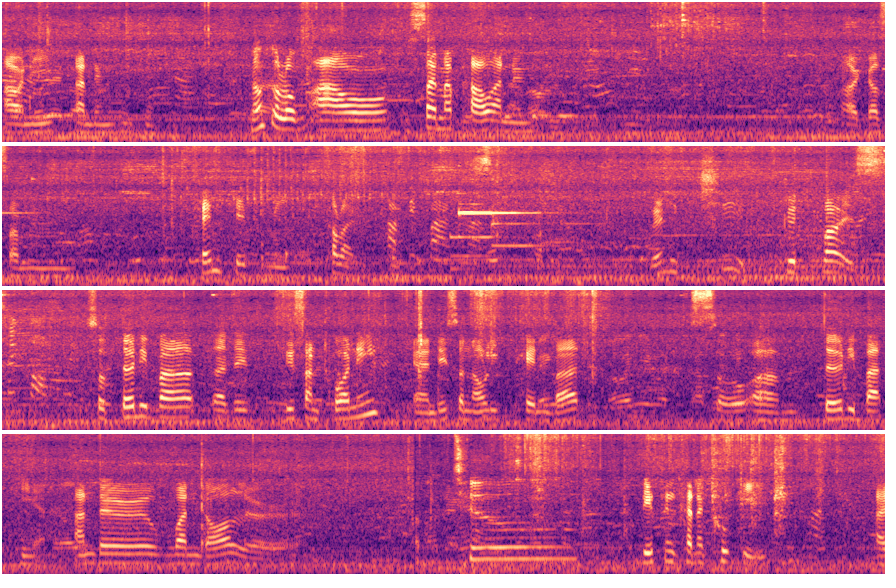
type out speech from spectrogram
เอาอันนี้อันหนึ่งน้องตกลงเอาไส้มะพร้าวอันหนึ่ง I got some pancake for me เท่าไหร่30บาท very cheap good price ไส้กรอก so 30 baht uh, thi- this one 20 and this one only 10 baht so um 30 baht here under one dollar two different kind of cookie I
